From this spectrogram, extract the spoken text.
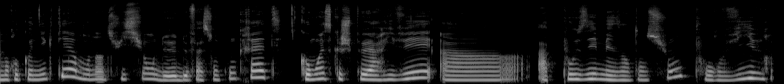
me reconnecter à mon intuition de, façon concrète? Comment est-ce que je peux arriver à, poser mes intentions pour vivre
